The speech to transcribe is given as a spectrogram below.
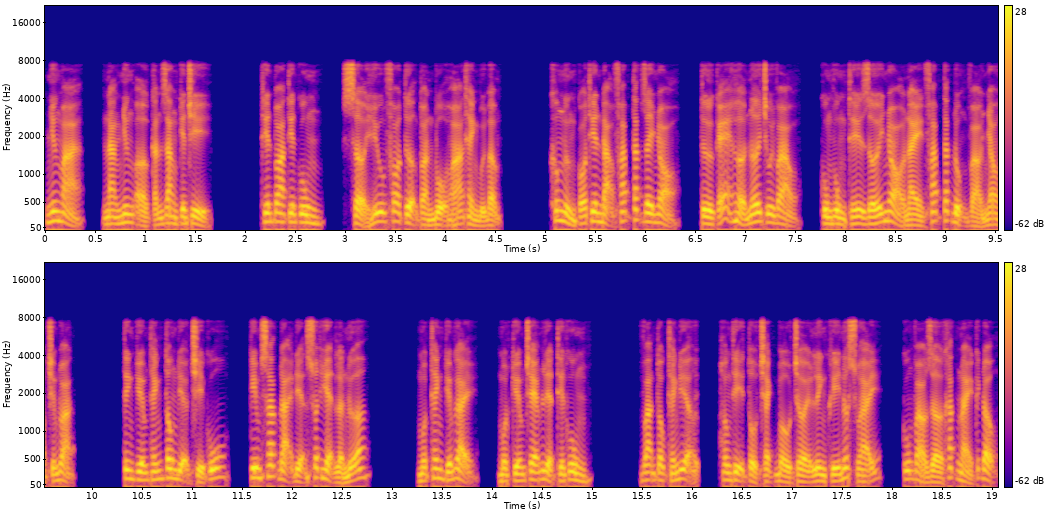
Nhưng mà, nàng nhưng ở cắn răng kiên trì. Thiên toa tiên cung, sở hữu pho tượng toàn bộ hóa thành bụi bậm không ngừng có thiên đạo pháp tắc dây nhỏ, từ kẽ hở nơi chui vào, cùng vùng thế giới nhỏ này pháp tác động vào nhau chiếm đoạt. Tinh kiếm thánh tông địa chỉ cũ, kim sắc đại điện xuất hiện lần nữa. Một thanh kiếm gậy, một kiếm chém liệt thiên cung. Vạn tộc thánh địa, hồng thị tổ trạch bầu trời linh khí nước xoáy, cũng vào giờ khắc này kích động.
